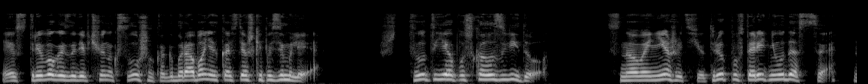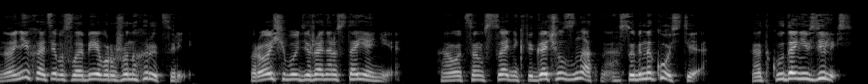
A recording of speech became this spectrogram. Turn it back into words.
и с тревогой за девчонок слушал, как барабанят костяшки по земле. Что-то я опускал из виду. С новой нежитью трюк повторить не удастся, но они хотя бы слабее вооруженных рыцарей. Проще будет держать на расстоянии. А вот сам всадник фигачил знатно, особенно кости. Откуда они взялись?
